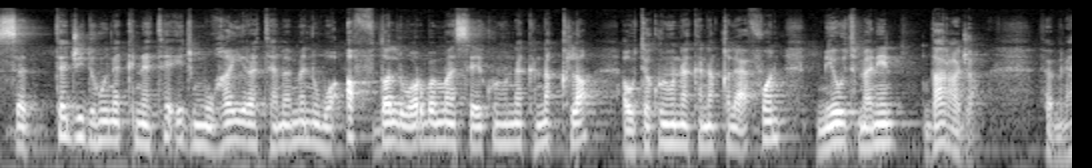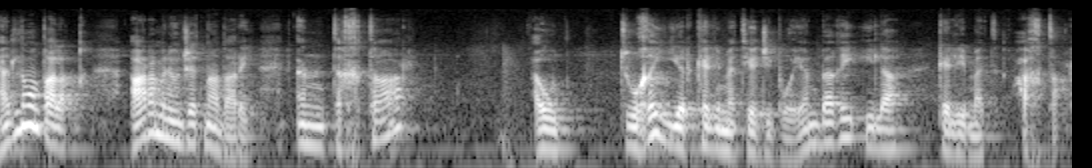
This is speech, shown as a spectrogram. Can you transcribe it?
ستجد هناك نتائج مغايرة تماما وأفضل وربما سيكون هناك نقلة أو تكون هناك نقلة عفوا 180 درجة. فمن هذا المنطلق أرى من وجهة نظري أن تختار أو تغير كلمة يجب وينبغي إلى كلمة أختار.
